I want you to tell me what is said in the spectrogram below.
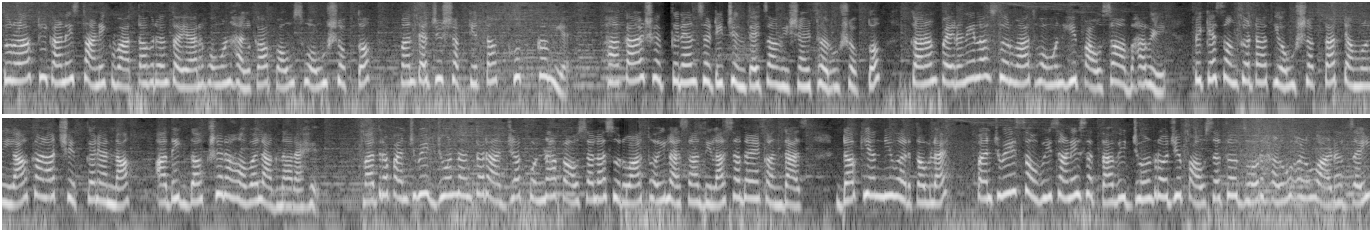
तुरळक ठिकाणी स्थानिक वातावरण तयार होऊन हलका पाऊस होऊ शकतो पण त्याची शक्यता खूप कमी आहे. हा काळ शेतकऱ्यांसाठी चिंतेचा विषय ठरू शकतो कारण पेरणीला सुरुवात होऊन ही पावसाअभावी पिके संकटात येऊ शकतात त्यामुळे या काळात शेतकऱ्यांना अधिक दक्ष राहावं लागणार आहे. मात्र पंचवीस जून नंतर राज्यात पुन्हा पावसाला सुरुवात होईल असा दिलासादायक अंदाज डक यांनी वर्तवलाय. पंचवीस सव्वीस आणि सत्तावीस जून रोजी पावसाचा जोर हळूहळू वाढत जाईल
